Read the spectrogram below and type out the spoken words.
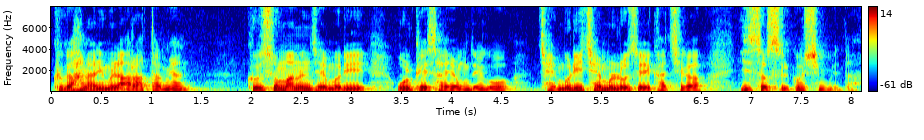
그가 하나님을 알았다면 그 수많은 재물이 옳게 사용되고 재물이 재물로서의 가치가 있었을 것입니다.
